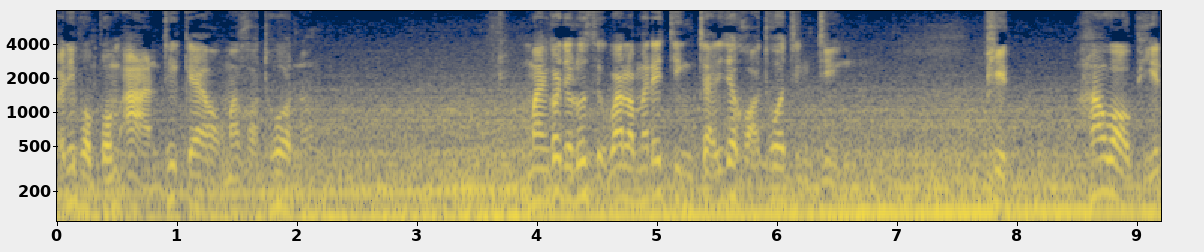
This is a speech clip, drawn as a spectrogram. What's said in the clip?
อันนี้ผมผมอ่านที่แกออกมาขอโทษเนาะมันก็จะรู้สึกว่าเราไม่ได้จริงใจที่จะขอโทษจริง ๆ ผิดห้าวอผิด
